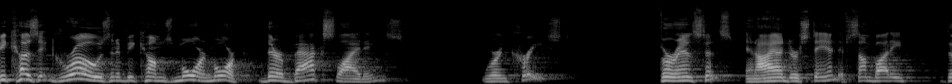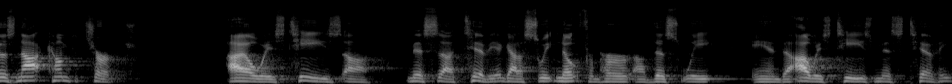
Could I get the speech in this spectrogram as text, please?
because it grows and it becomes more and more. Their backslidings were increased. For instance, and I understand if somebody does not come to church, I always tease uh, Miss uh, Tivy. I got a sweet note from her uh, this week, and uh, I always tease Miss Tivy.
